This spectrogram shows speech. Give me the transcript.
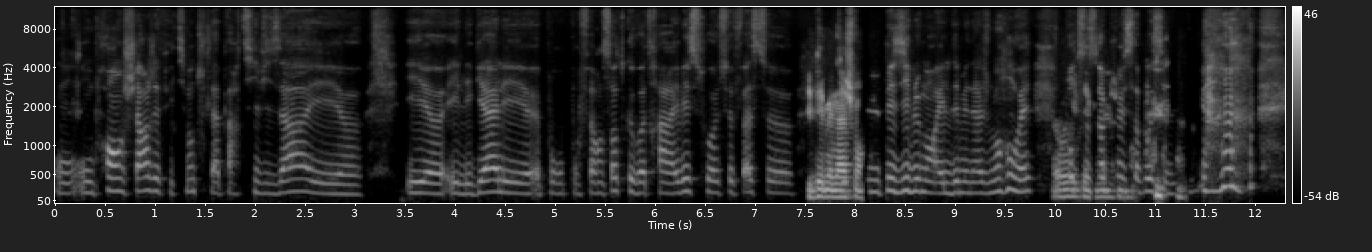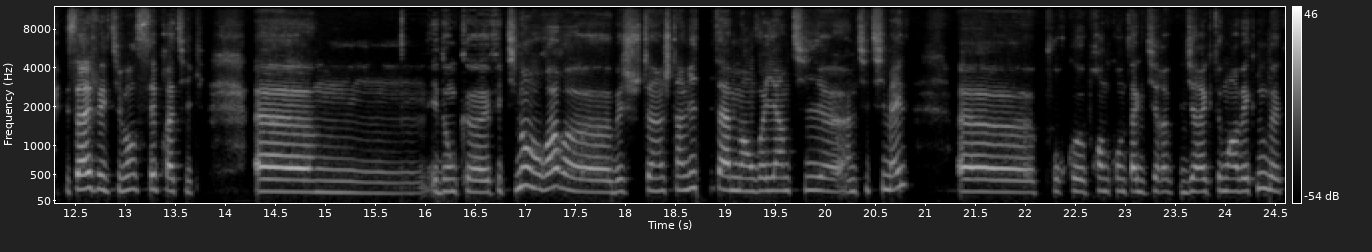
on on prend en charge effectivement toute la partie visa et heu et heu et légale et heu, pour pour faire en sorte que votre arrivée soit se fasse, plus paisiblement et le déménagement, ouais, pour Oui, que ce soit plus déménagement. simple possible. Et ça, effectivement, c'est pratique. Et donc effectivement, Aurore, beh, je t'in je t'invite à m'envoyer un petit, un petit email, pour prendre contact direc directement avec nous. Beh,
